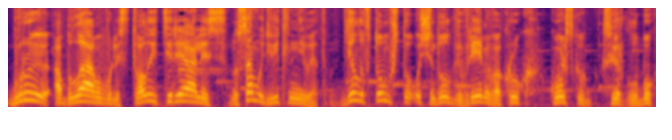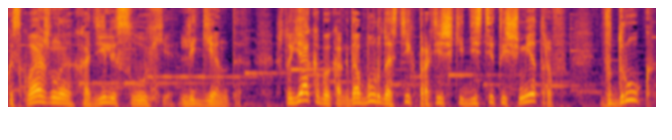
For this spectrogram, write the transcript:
буры обламывались, стволы терялись, но самое удивительное не в этом. Дело в том, что очень долгое время вокруг Кольской сверхглубокой скважины ходили слухи, легенды, что якобы, когда бур достиг практически 10 тысяч метров, вдруг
